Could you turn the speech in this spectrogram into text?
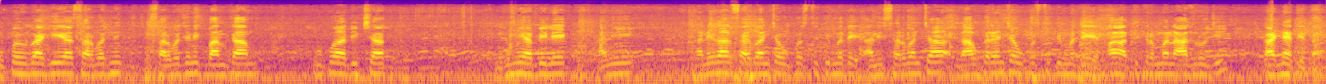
उपविभागीय सार्वजनिक सार्वजनिक बांधकाम उप अधीक्षक भूमी अभिलेख आणि ठाणेदार साहेबांच्या उपस्थितीमध्ये आणि सर्वांच्या गावकऱ्यांच्या उपस्थितीमध्ये हा अतिक्रमण आज रोजी काढण्यात येत आहे.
